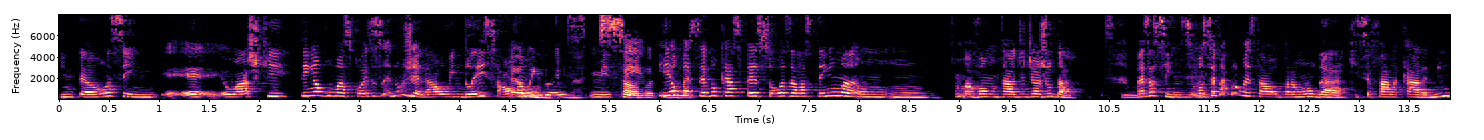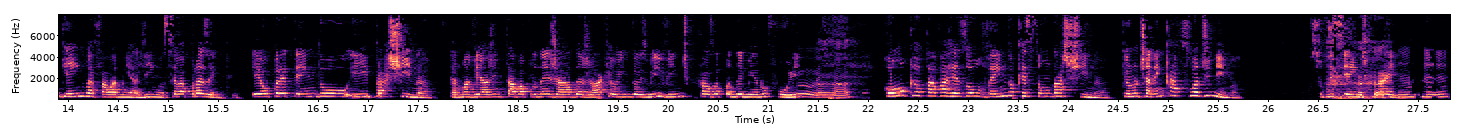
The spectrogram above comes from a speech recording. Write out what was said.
Então, assim, é- eu acho que tem algumas coisas, no geral, o inglês salva É, o muito, inglês né? me salva. E eu percebo que as pessoas, elas têm uma, um- um- uma vontade de ajudar. Sim. Mas assim, se Uhum. você vai para um restaurante, para um lugar que você fala, cara, ninguém vai falar minha língua, você vai, por exemplo, eu pretendo ir para China. Era uma viagem que estava planejada já que eu ia em 2020, por causa da pandemia não fui. Ui. Aham. Como que eu tava resolvendo a questão da China? Que eu não tinha nem cápsula de Nima suficiente para ir. Uhum.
